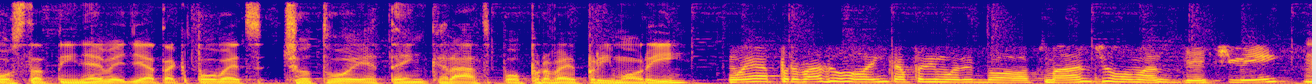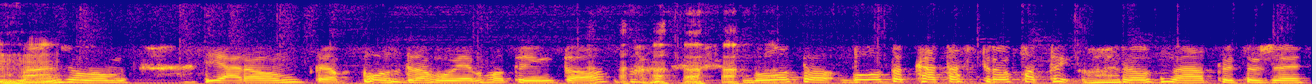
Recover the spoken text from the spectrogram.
Ostatní nevedia, tak povedz, čo tvoje tenkrát poprvé pri mori? Moja prvá dovolenka pri mori bola s manželom a s deťmi, mm-hmm. s manželom Jarom, teda pozdravujem ho týmto. bolo, to, bolo to katastrofa tak hrozná, pretože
